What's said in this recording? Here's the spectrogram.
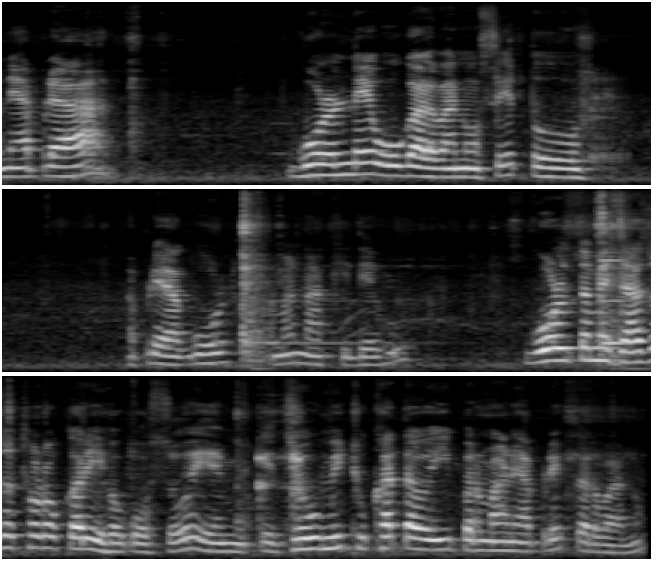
અને આપણે આ ગોળને ઓગાળવાનો છે, તો આપણે આ ગોળ આમાં નાખી દેવું. ગોળ તમે જાજો થોડો કરી શકો છો, એમ કે જેવું મીઠું ખાતા હોય એ પ્રમાણે આપણે કરવાનું.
